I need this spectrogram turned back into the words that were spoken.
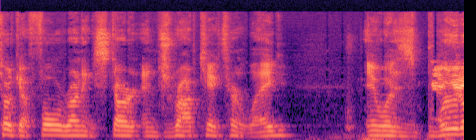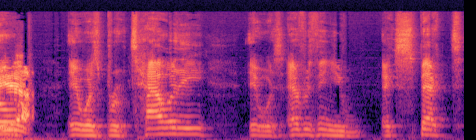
took a full running start and drop kicked her leg. It was brutal. Yeah. It was brutality. It was everything you expect.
